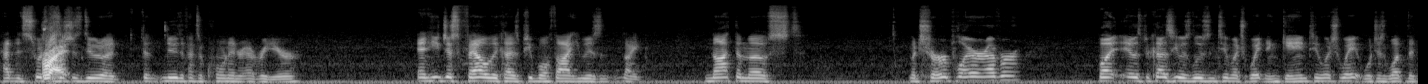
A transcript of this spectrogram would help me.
Had to switch Right. positions due to a new defensive coordinator every year. And he just fell because people thought he was like not the most mature player ever. But it was because he was losing too much weight and gaining too much weight, which is what the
